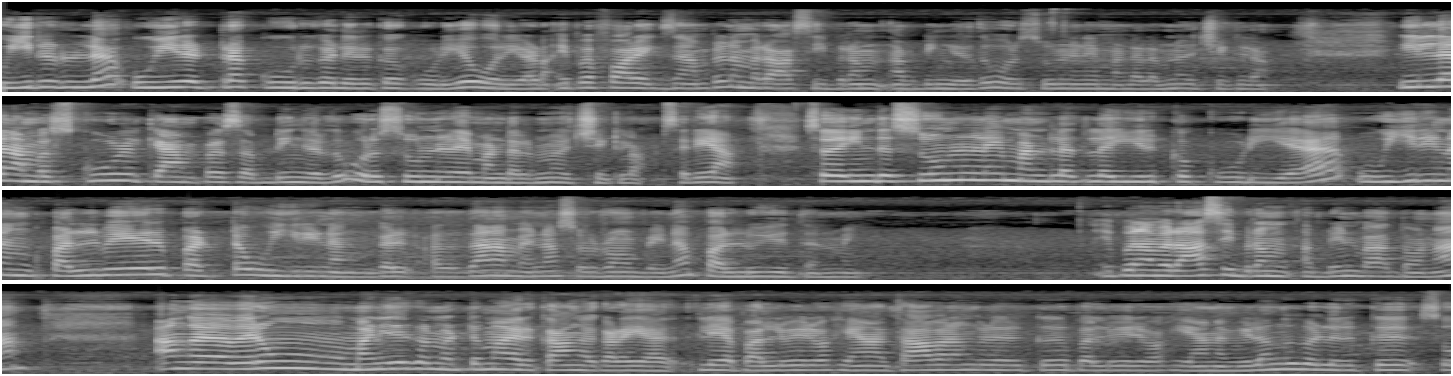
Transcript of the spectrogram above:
உயிருள்ள உயிரற்ற கூறுகள் இருக்கக்கூடிய ஒரு இடம். இப்போ ஃபார் எக்ஸாம்பிள் நம்ம ராசிபுரம் அப்படிங்கிறது ஒரு சூழ்நிலை மண்டலம்னு வச்சுக்கலாம். இல்லை நம்ம ஸ்கூல் கேம்பஸ் அப்படிங்கிறது ஒரு சூழ்நிலை மண்டலம்னு வச்சுக்கலாம் சரியா? ஸோ இந்த சூழ்நிலை மண்டலத்தில் இருக்கக்கூடிய உயிரினங் பல்வேறுபட்ட உயிரினங்கள் அதை தான் நம்ம என்ன சொல்கிறோம் அப்படின்னா பல்லுயிர் தன்மை இப்போ நம்ம ராசிபுரம் அப்படின்னு பார்த்தோன்னா அங்கே வெறும் மனிதர்கள் மட்டுமா இருக்காங்க கிடையாது. இல்லையா? பல்வேறு வகையான தாவரங்கள் இருக்குது பல்வேறு வகையான விலங்குகள் இருக்குது ஸோ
